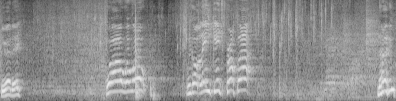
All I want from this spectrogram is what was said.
You ready? Whoa, whoa, whoa! We got leakage proper! No!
